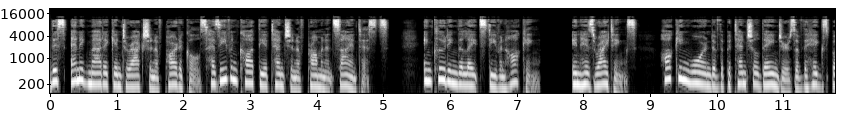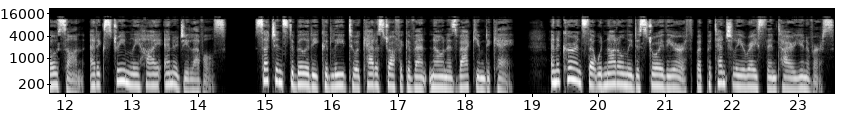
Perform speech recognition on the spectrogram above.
This enigmatic interaction of particles has even caught the attention of prominent scientists, including the late Stephen Hawking. In his writings, Hawking warned of the potential dangers of the Higgs boson at extremely high energy levels. Such instability could lead to a catastrophic event known as vacuum decay, an occurrence that would not only destroy the Earth but potentially erase the entire universe.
